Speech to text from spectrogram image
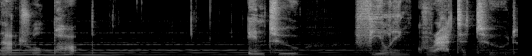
natural pop into feeling gratitude.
